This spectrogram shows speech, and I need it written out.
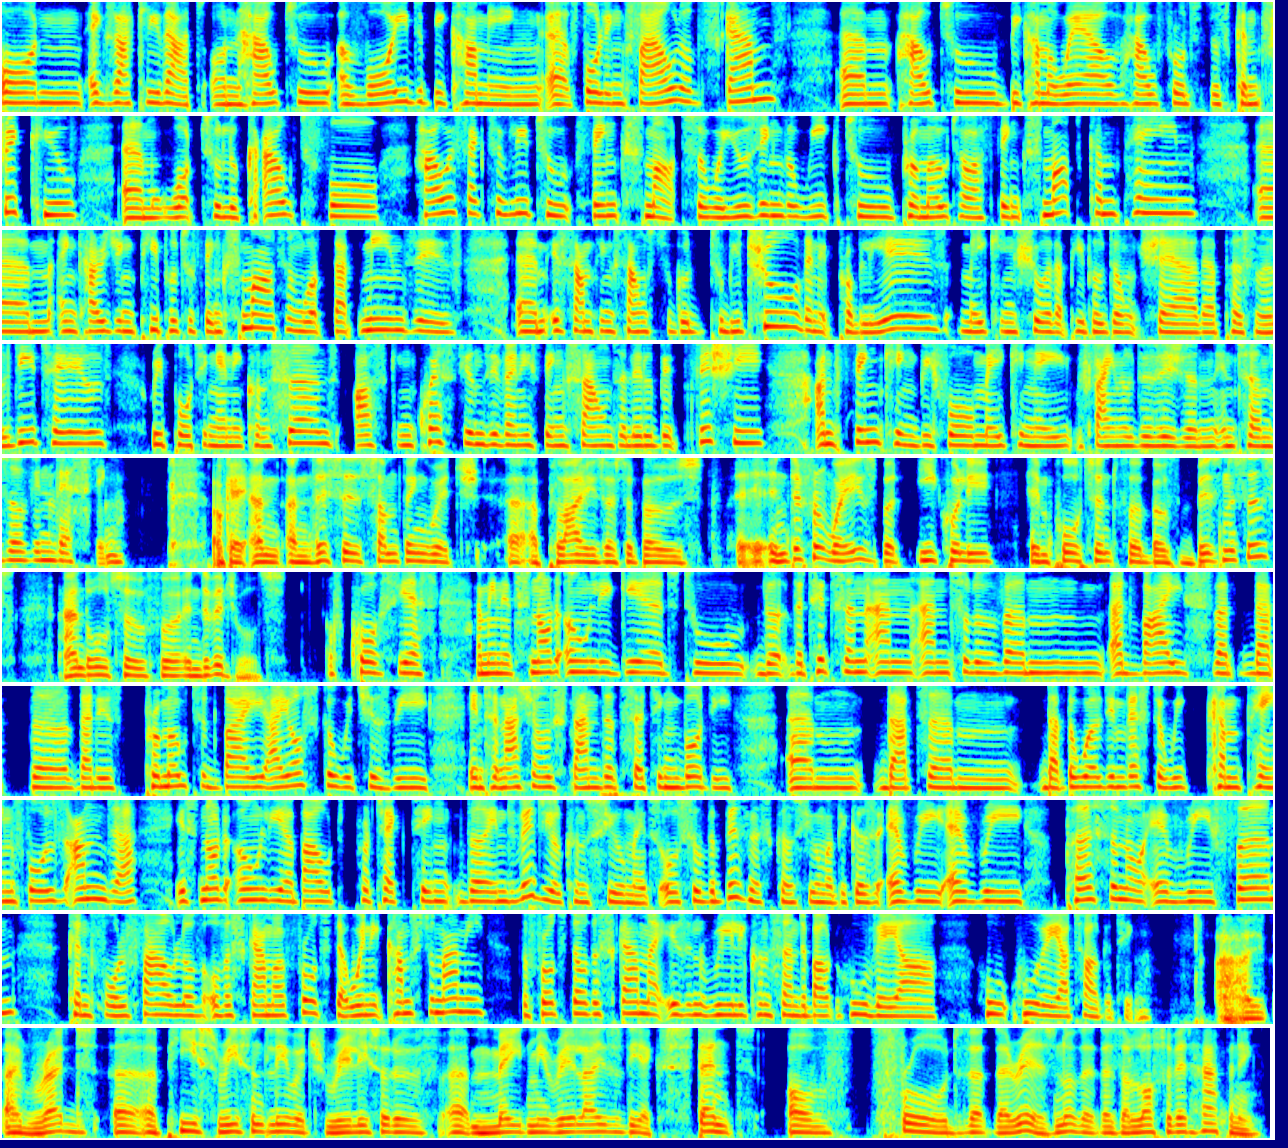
on exactly that, on how to avoid becoming uh, falling foul of scams, um, how to become aware of how fraudsters can trick you, um, what to look out for, how effectively to think smart. So we're using the week to promote our Think Smart campaign, um, encouraging people to think smart. And what that means is, um, if something sounds too good to be true, then it probably is. Making sure that people don't share their personal details reporting any concerns, asking questions if anything sounds a little bit fishy, and thinking before making a final decision in terms of investing. Okay, and, and this is something which uh, applies, I suppose, in different ways, but equally important for both businesses and also for individuals. Of course, yes. I mean, it's not only geared to the, the tips and, and, and sort of um, advice that, that the that is promoted by IOSCO, which is the international standard setting body um, that um, that the World Investor Week campaign falls under. It's not only about protecting the individual consumer; it's also the business consumer because every every person or every firm can fall foul of, of a scammer or fraudster. When it comes to money, the fraudster or the scammer isn't really concerned about who they are, who, who they are targeting. I, I read uh, a piece recently which really sort of uh, made me realize the extent of fraud that there is. Not that there's a lot of it happening.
